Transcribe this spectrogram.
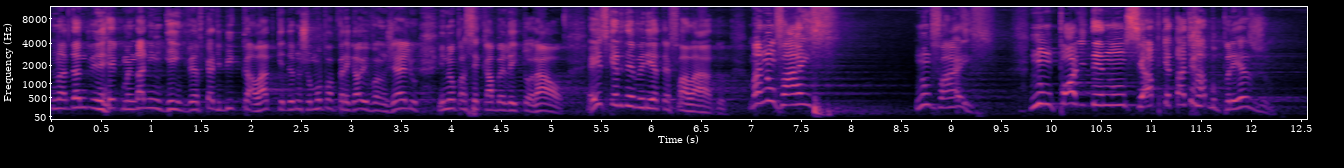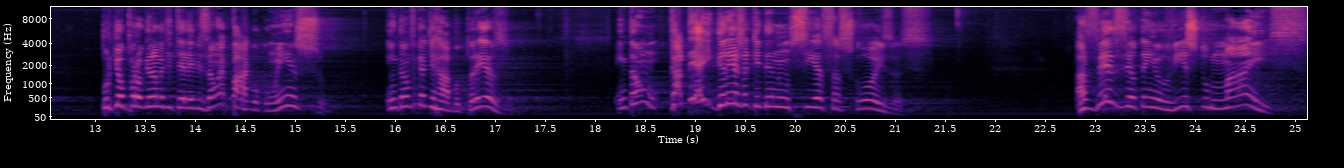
não deveria recomendar ninguém, deveria ficar de bico calado, porque Deus nos chamou para pregar o evangelho e não para ser cabo eleitoral. É isso que ele deveria ter falado. Mas não faz, não faz. Não pode denunciar porque está de rabo preso. Porque o programa de televisão é pago com isso. Então fica de rabo preso. Então, cadê a igreja que denuncia essas coisas? Às vezes eu tenho visto mais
